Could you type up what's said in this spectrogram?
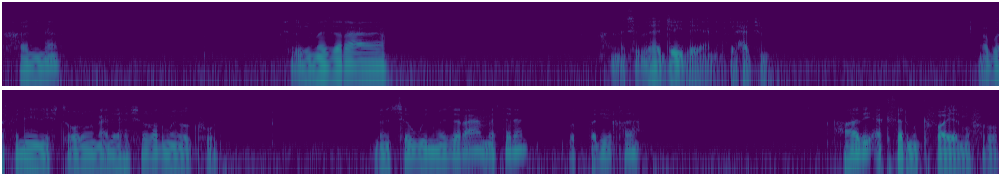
خلنا نسوي مزرعة. خلنا نسويها جيدة يعني في الحجم. أبغى اثنين يشتغلون عليها شغل ما يوقفون. بنسوي المزرعة مثلا بالطريقة هذه أكثر من كفاية المفروض.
